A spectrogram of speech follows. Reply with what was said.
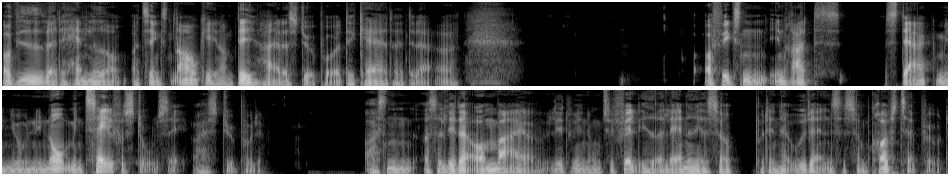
at vide, hvad det handlede om, og tænkte sådan, okay, nå, det har jeg da styr på, og det kan jeg da, det der, og, og fik sådan en ret stærk, men jo en enorm mental forståelse af at have styr på det. Og, sådan, og så lidt af omveje, og lidt ved nogle tilfældigheder, landede jeg så på den her uddannelse som kropsterapeut.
